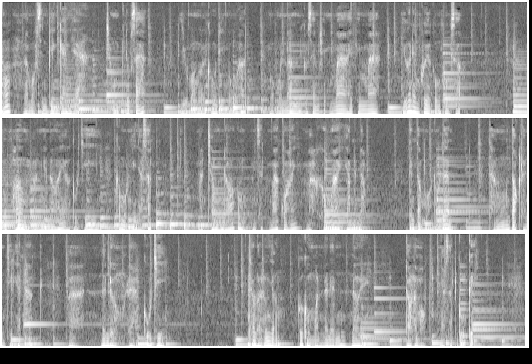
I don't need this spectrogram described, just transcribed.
Thắng là một sinh viên gan dạ trong ký túc xá. Dù mọi người có đi ngủ hết, Một mình anh có xem chuyện ma hay phim ma, Giữa đêm khuya cũng không sợ. Một hôm, anh nghe nói ở Củ Chi có một cái nhà sách, Mà trong đó có một quyển sách ma quái mà không ai dám đến đọc. Tính tò mò nổi lên Thắng tót lên chiếc SH và lên đường ra Củ Chi. Theo lời hướng dẫn cuối cùng mình đã đến nơi đó là một nhà sách cũ kỹ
